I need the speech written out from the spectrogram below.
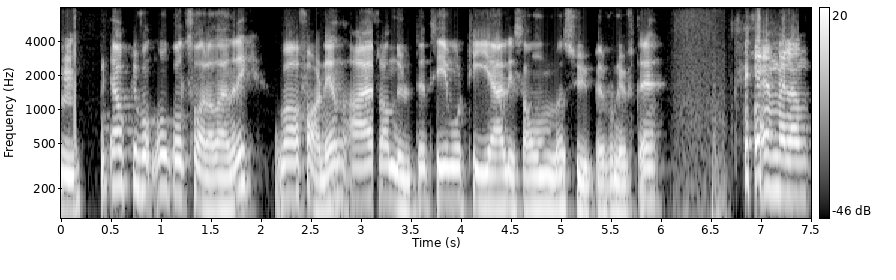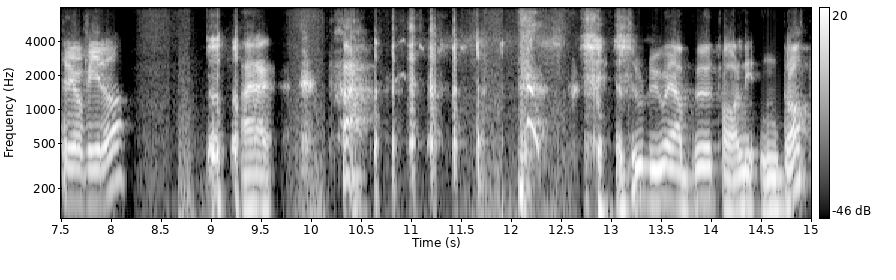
Jeg har ikke fått noe godt svar av deg, Henrik. Hva er faren din? Er fra null til ti, hvor ti er liksom superfornuftig? Mellom tre og fire, da? Nei, nei. Jeg tror du og jeg bør ta en liten prat.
